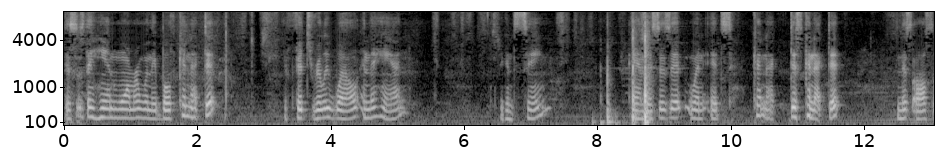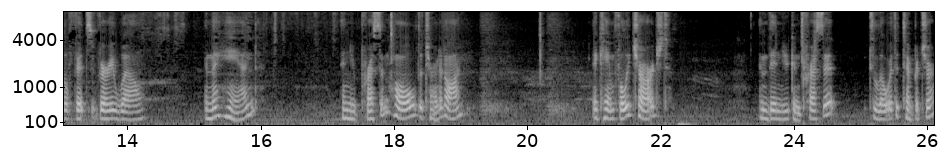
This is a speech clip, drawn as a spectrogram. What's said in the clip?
This is the hand warmer when they both connect it. It fits really well in the hand. So you can see. And this is it when it's connect disconnected. And this also fits very well in the hand. And you press and hold to turn it on. It came fully charged. And then you can press it to lower the temperature.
